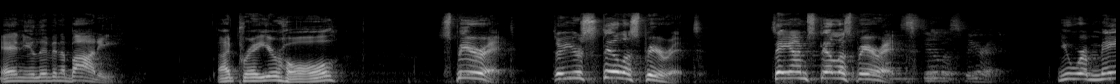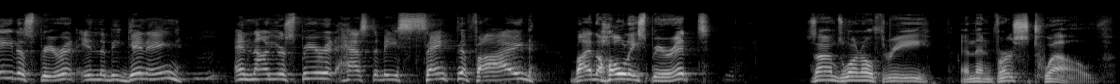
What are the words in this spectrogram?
and you live in a body. I pray you're whole. Spirit. So you're still a spirit. Say I'm still a I'm spirit still a spirit. you were made a spirit in the beginning mm-hmm. and now your spirit has to be sanctified by the Holy Spirit. Yes. Psalms 103 and then verse 12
